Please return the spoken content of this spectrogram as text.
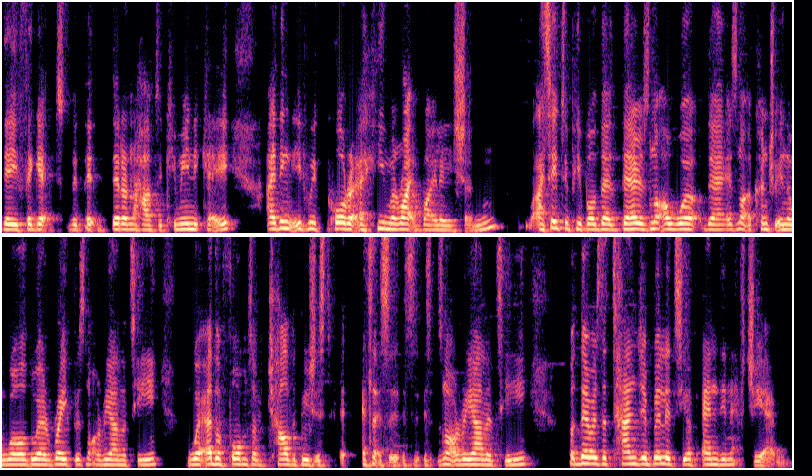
they forget, they, they don't know how to communicate. I think if we call it a human right violation, I say to people that there is not a world, there is not a country in the world where rape is not a reality, where other forms of child abuse is it's, it's, it's, it's not a reality, but there is a tangibility of ending FGM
